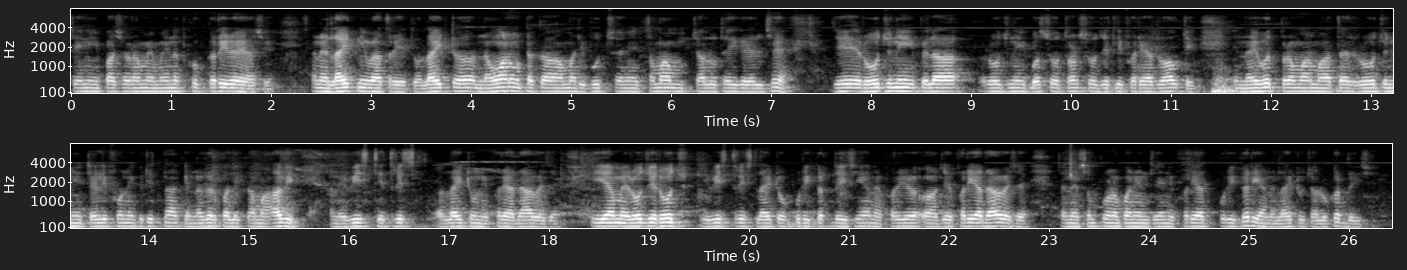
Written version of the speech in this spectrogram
તેની પાછળ અમે મહેનત ખૂબ કરી રહ્યા છીએ. અને લાઇટની વાત રહીએ તો લાઇટ નવ્વાણું ટકા અમારી ભુજ શહેરની તમામ ચાલુ થઈ ગયેલ છે. જે રોજની પહેલાં રોજની બસો ત્રણસો જેટલી ફરિયાદો આવતી, એ નહિવત પ્રમાણમાં અત્યારે રોજની ટેલિફોનિક રીતના કે નગરપાલિકામાં આવી અને વીસથી ત્રીસ લાઇટોની ફરિયાદ આવે છે. એ અમે રોજે રોજ વીસ ત્રીસ લાઇટો પૂરી કરી દઈએ છીએ અને ફરિયા, જે ફરિયાદ આવે છે, તેને સંપૂર્ણપણે તેની ફરિયાદ પૂરી કરી અને લાઇટો ચાલુ કરી દઈએ છીએ.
